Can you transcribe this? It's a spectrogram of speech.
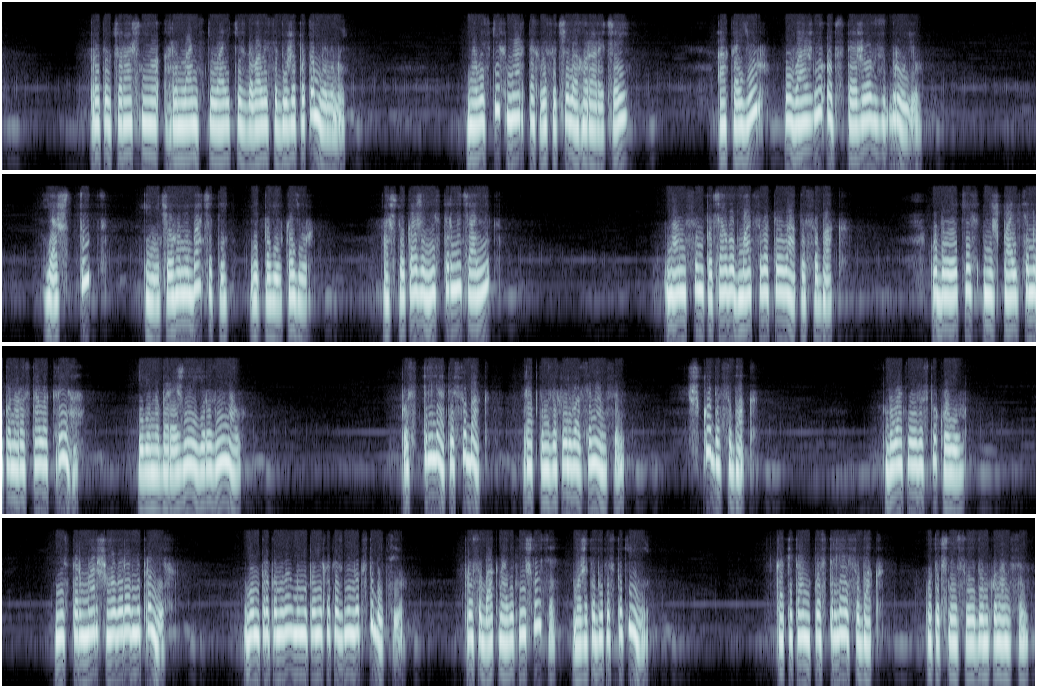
Проти вчорашнього гренландські лайки здавалися дуже потомленими. На вузьких нартах височила гора речей, а каюр уважно обстежував збрую. Я ж тут і нічого не бачити, відповів каюр. А що каже містер начальник? Нансен почав обмацувати лапи собак. У деяких між пальцями понаростала крига, і він обережно її розминав. Постріляти собак, раптом захвилювався Нансен. Шкода собак. Булат його заспокоїв. Містер Марш говорив не про них. Він пропонував мені поїхати з ним в експедицію. Про собак навіть не йшлося. Можете бути спокійні. Капітан, постріляй собак, уточнив свою думку Нансен.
